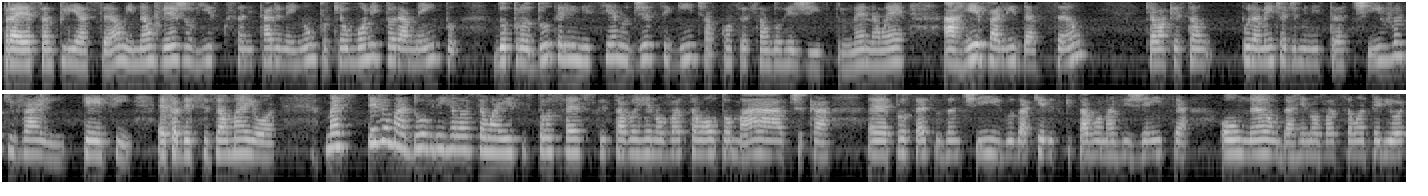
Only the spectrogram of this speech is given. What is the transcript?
para essa ampliação e não vejo risco sanitário nenhum, porque o monitoramento do produto ele inicia no dia seguinte à concessão do registro, né? Não é a revalidação, que é uma questão puramente administrativa que vai ter esse, essa decisão maior. Mas teve uma dúvida em relação a esses processos que estavam em renovação automática, é, processos antigos, aqueles que estavam na vigência ou não da renovação anterior.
